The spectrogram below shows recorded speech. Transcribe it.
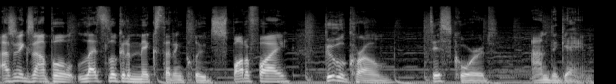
As an example, let's look at a mix that includes Spotify, Google Chrome, Discord, and a game.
